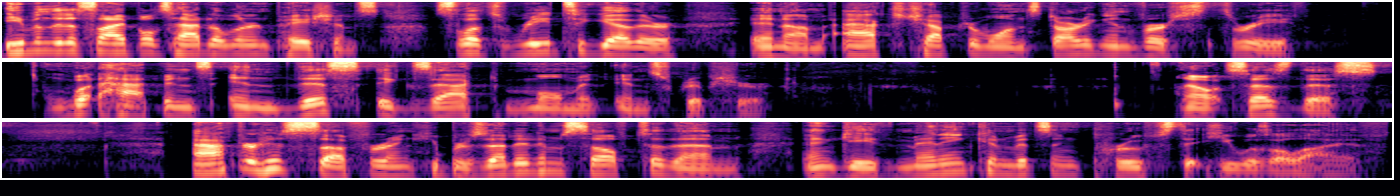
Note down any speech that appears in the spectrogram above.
Even the disciples had to learn patience. So let's read together in um, Acts chapter 1, starting in verse 3, what happens in this exact moment in scripture. Now it says this After his suffering, he presented himself to them and gave many convincing proofs that he was alive.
